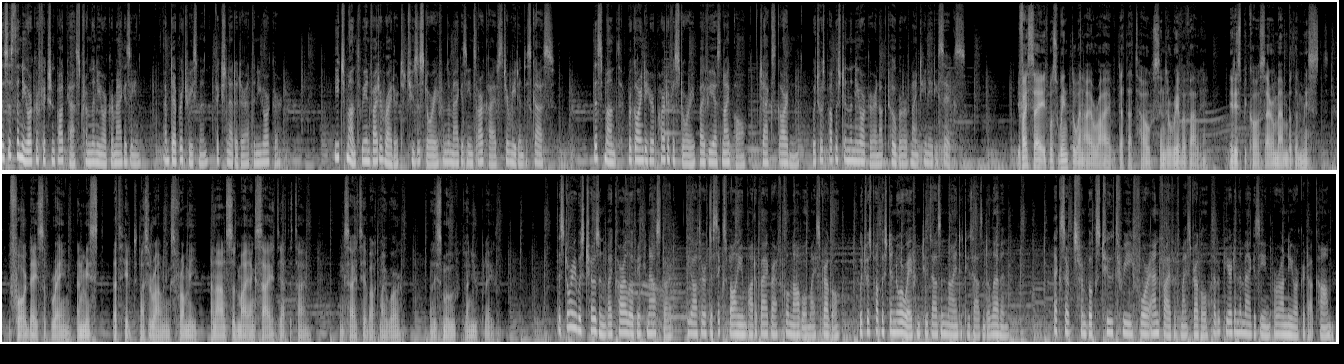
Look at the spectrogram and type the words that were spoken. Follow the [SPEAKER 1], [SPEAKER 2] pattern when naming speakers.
[SPEAKER 1] This is the New Yorker Fiction Podcast from The New Yorker magazine. I'm Deborah Treisman, fiction editor at The New Yorker. Each month, we invite a writer to choose a story from the magazine's archives to read and discuss. This month, we're going to hear part of a story by V.S. Naipaul, Jack's Garden, which was published in The New Yorker in October of 1986.
[SPEAKER 2] If I say it was winter when I arrived at that house in the river valley, it is because I remember the mist, the four days of rain and mist that hid my surroundings from me and answered my anxiety at the time anxiety about my work and this move to a new place.
[SPEAKER 1] The story was chosen by Karl Ove Knausgaard, the author of the six volume autobiographical novel My Struggle, which was published in Norway from 2009 to 2011. Excerpts from books 2, 3, 4, and 5 of My Struggle have appeared in the magazine or on NewYorker.com.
